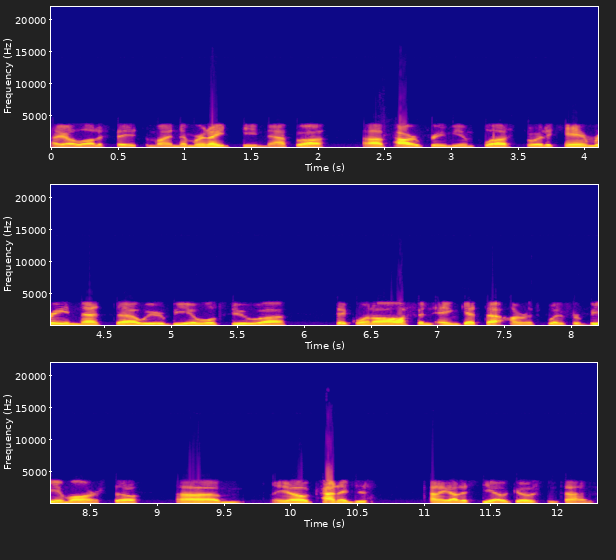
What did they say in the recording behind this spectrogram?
I got a lot of faith in my number 19 Napa uh, Power Premium Plus Toyota Camry, and that uh, we would be able to uh, pick one off and, and get that hundredth win for BMR. So, um, you know, kind of just kind of got to see how it goes sometimes.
